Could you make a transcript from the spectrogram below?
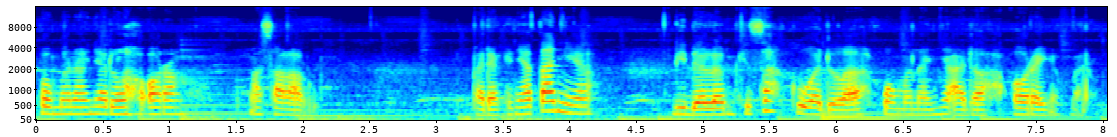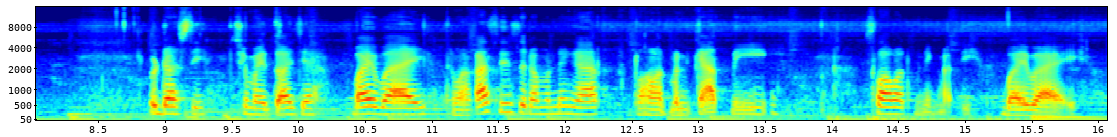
pemenangnya adalah orang masa lalu. Pada kenyataannya di dalam kisahku adalah pemenangnya adalah orang yang baru. Udah sih cuma itu aja. Bye bye terima kasih sudah mendengar. Selamat menikmati. Selamat menikmati. Bye bye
